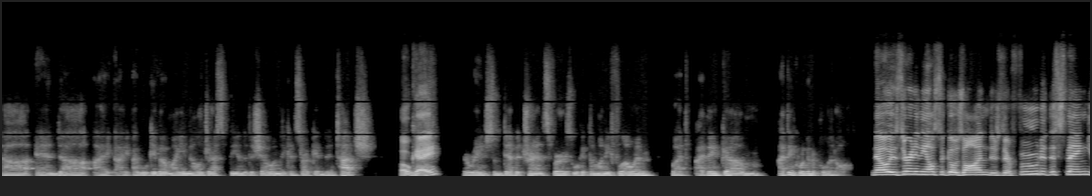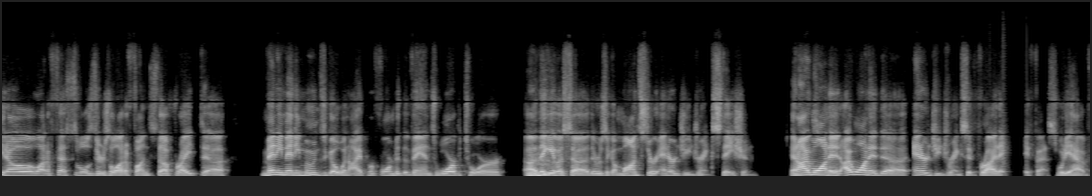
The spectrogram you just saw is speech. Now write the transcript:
Uh, and uh, I, I, I will give out my email address at the end of the show and they can start getting in touch. We'll Okay. Arrange some debit transfers. We'll get the money flowing. But I think um, I think we're going to pull it off. Now, is there anything else that goes on? Is there food at this thing? You know, a lot of festivals. There's a lot of fun stuff, right? Uh, many, many moons ago, when I performed at the Vans Warp Tour, uh, they Mhm. gave us uh, there was like a Monster Energy drink station, and I wanted I wanted uh, energy drinks at Friday Fest. What do you have?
